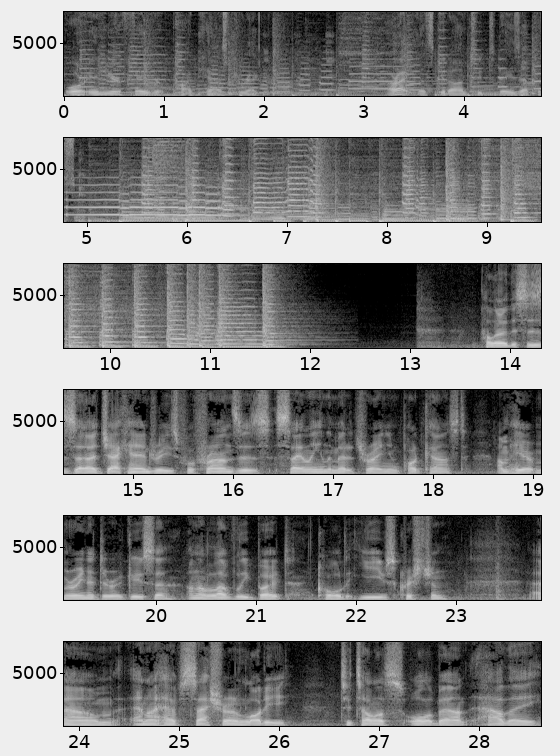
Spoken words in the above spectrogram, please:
or in your favorite podcast directory. All right, let's get on to today's episode. Hello, this is uh, Jack Andrews for Franz's Sailing in the Mediterranean podcast. I'm here at Marina de Ragusa on a lovely boat called Yves Christian. Um, and I have Sasha and Lottie to tell us all about how they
